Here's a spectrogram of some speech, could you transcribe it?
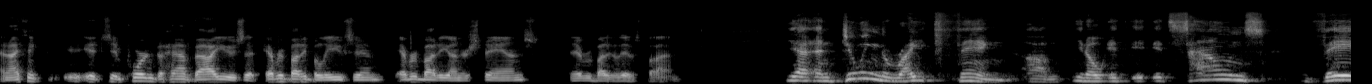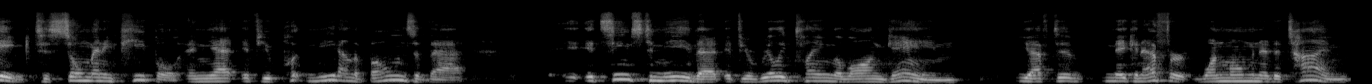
and I think it's important to have values that everybody believes in, everybody understands, and everybody lives by them. Yeah, and doing the right thing, um, you know, it, it, it sounds vague to so many people. And yet, if you put meat on the bones of that, it seems to me that if you're really playing the long game, you have to make an effort one moment at a time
